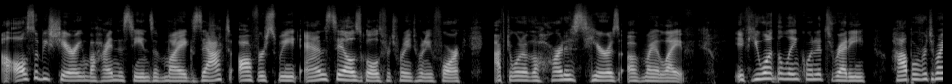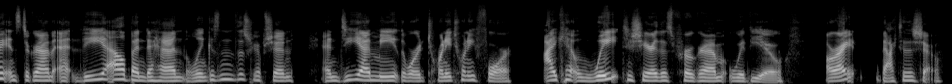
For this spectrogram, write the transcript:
I'll also be sharing behind the scenes of my exact offer suite and sales goals for 2024 after one of the hardest years of my life. If you want the link when it's ready, hop over to my Instagram at the Yael Bendahan. The link is in the description and DM me the word 2024. I can't wait to share this program with you. All right, back to the show.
